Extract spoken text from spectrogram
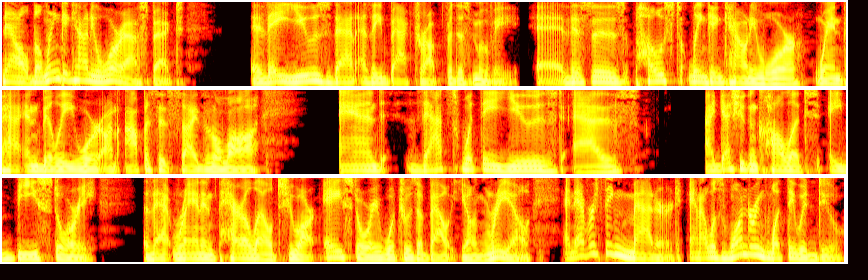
now the lincoln county war aspect they use that as a backdrop for this movie. Uh, this is post Lincoln County War when Pat and Billy were on opposite sides of the law. And that's what they used as, I guess you can call it a B story that ran in parallel to our A story, which was about young Rio. And everything mattered. And I was wondering what they would do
